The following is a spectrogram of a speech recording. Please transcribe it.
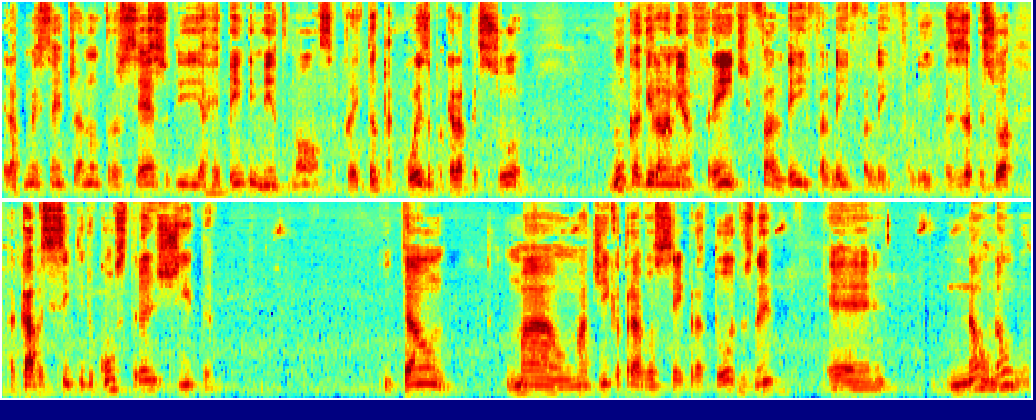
ela começar a entrar num processo de arrependimento. Nossa, falei tanta coisa para aquela pessoa, nunca vi ela na minha frente, falei, falei, falei, falei. Às vezes a pessoa acaba se sentindo constrangida. Então, uma, uma dica para você e para todos, né? É, não, não,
